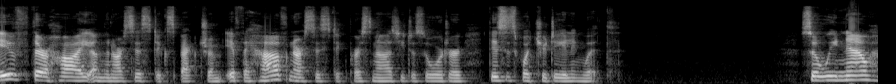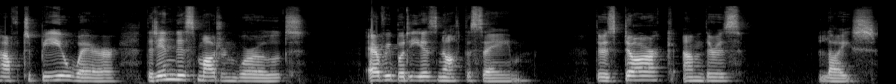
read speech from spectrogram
If they're high on the narcissistic spectrum, if they have narcissistic personality disorder, this is what you're dealing with. So we now have to be aware that in this modern world, everybody is not the same. There's dark and there's light.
